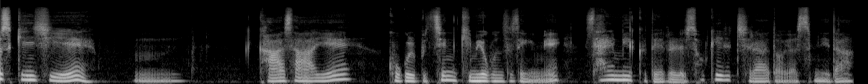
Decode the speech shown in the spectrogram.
푸스킨 씨의 음, 가사에 곡을 붙인 김효군 선생님의 삶이 그대를 속일지라도였습니다.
